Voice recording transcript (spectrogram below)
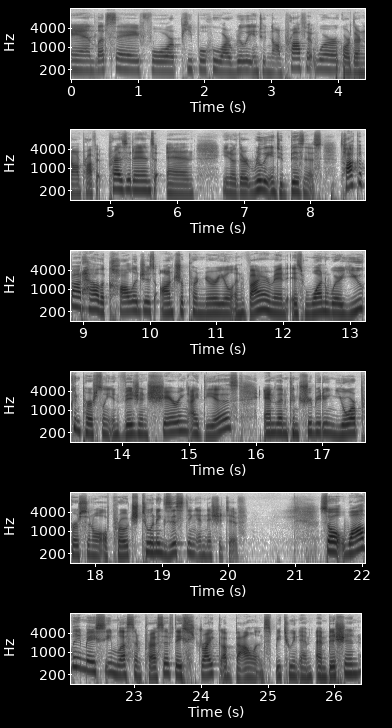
And let's say for people who are really into nonprofit work or they're nonprofit president and you know they're really into business, talk about how the college's entrepreneurial environment is one where you can personally envision sharing ideas and then contributing your personal approach to an existing initiative. So, while they may seem less impressive, they strike a balance between amb- ambition,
